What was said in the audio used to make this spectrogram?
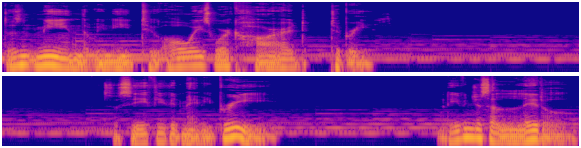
doesn't mean that we need to always work hard to breathe. So see if you could maybe breathe with even just a little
